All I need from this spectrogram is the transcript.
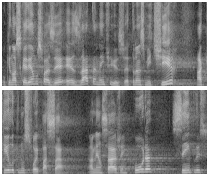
O que nós queremos fazer é exatamente isso: é transmitir aquilo que nos foi passado. A mensagem pura, simples,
